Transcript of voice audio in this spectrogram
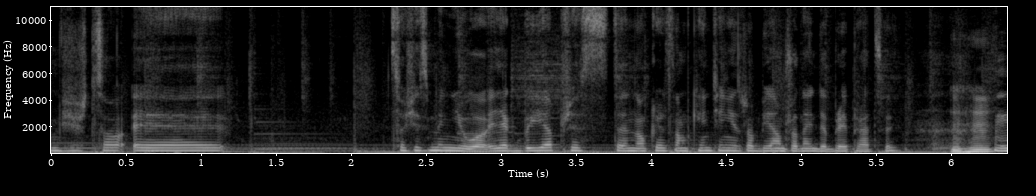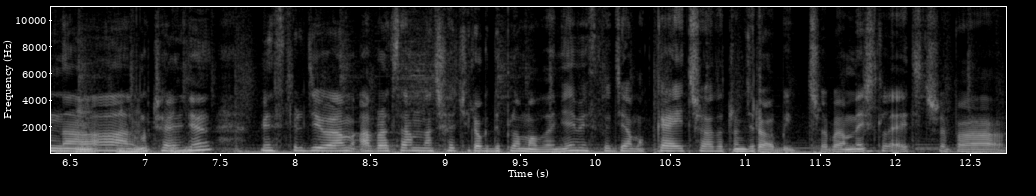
Wiesz co, e, co się zmieniło? Jakby ja przez ten okres zamknięcia nie zrobiłam żadnej dobrej pracy Mhm, na mhm, uczelnię, więc stwierdziłam, a wracałam na trzeci rok dyplomowy, nie? Więc stwierdziłam, okej, trzeba zacząć robić, trzeba myśleć, trzeba...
